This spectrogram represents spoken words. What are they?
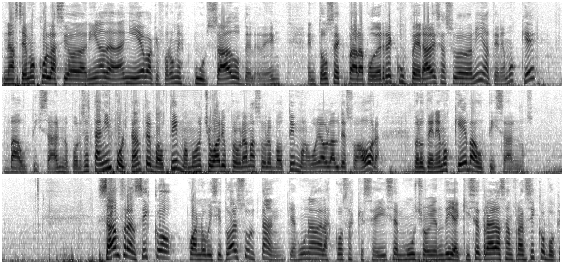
nacemos con la ciudadanía de Adán y Eva que fueron expulsados del Edén. Entonces, para poder recuperar esa ciudadanía tenemos que bautizarnos. Por eso es tan importante el bautismo. Hemos hecho varios programas sobre el bautismo, no voy a hablar de eso ahora, pero tenemos que bautizarnos. San Francisco, cuando visitó al sultán, que es una de las cosas que se dice mucho hoy en día, quise traer a San Francisco porque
